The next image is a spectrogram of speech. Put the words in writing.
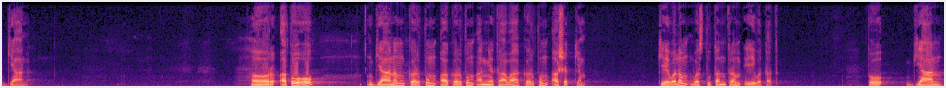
ज्ञान। और अतो ज्ञानम कर्तुम अकर्तुम अन्यथा वा कर्तुम अशक्यम। केवलम वस्तुतंत्रम तत्। तो ज्ञान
